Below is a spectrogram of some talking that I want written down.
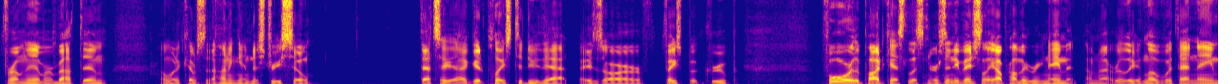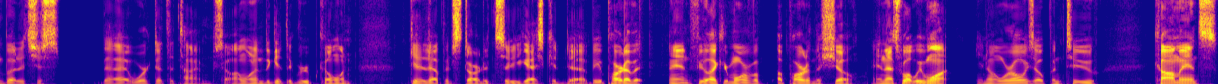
from them or about them uh, when it comes to the hunting industry. So that's a, a, good place to do that is our Facebook group for the podcast listeners. And eventually I'll probably rename it. I'm not really in love with that name, but it's just uh, it worked at the time. So I wanted to get the group going, get it up and started so you guys could uh, be a part of it and feel like you're more of a, a part of the show. And that's what we want. You know, we're always open to comments,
